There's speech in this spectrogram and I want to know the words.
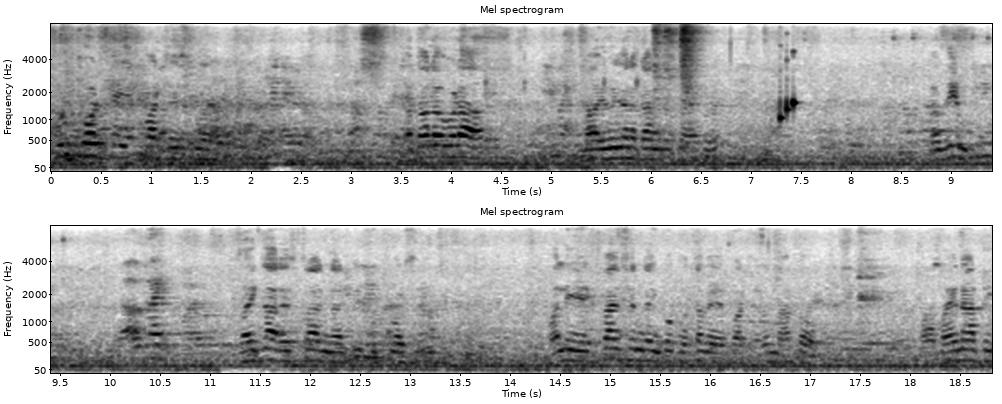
ఫుడ్ కోర్ట్ని ఏర్పాటు చేస్తున్నారు. గతంలో కూడా మా యువజన కాంగ్రెస్ నాయకుడు నజీం రైకా రెస్టారెంట్ నడిపి ఫుడ్ కోర్ట్స్ మళ్ళీ ఎక్స్పాన్షన్గా ఇంకో కొత్తగా ఏర్పాటు చేయడం నాతో మా మైనార్టీ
